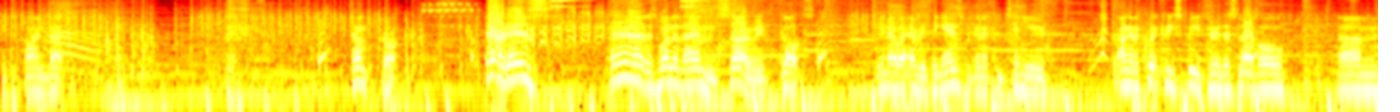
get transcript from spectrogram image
Need to find that. Jump, Croc. There it is! Ah, it was one of them. So, we've got... We know where everything is. We're going to continue... I'm going to quickly speed through this level. Um,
